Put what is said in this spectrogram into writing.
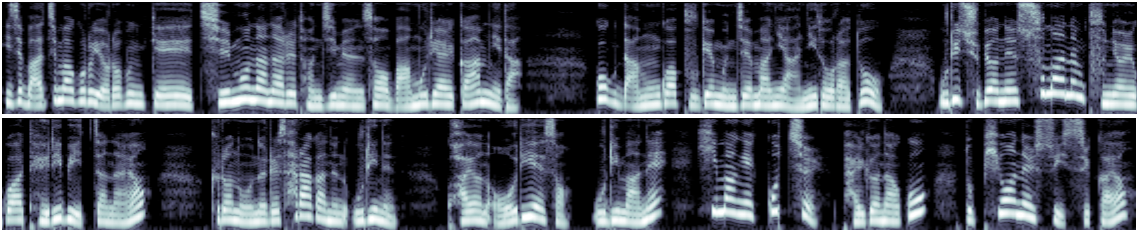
이제 마지막으로 여러분께 질문 하나를 던지면서 마무리할까 합니다. 꼭 남과 북의 문제만이 아니더라도 우리 주변에 수많은 분열과 대립이 있잖아요. 그런 오늘을 살아가는 우리는 과연 어디에서 우리만의 희망의 꽃을 발견하고 또 피워낼 수 있을까요?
